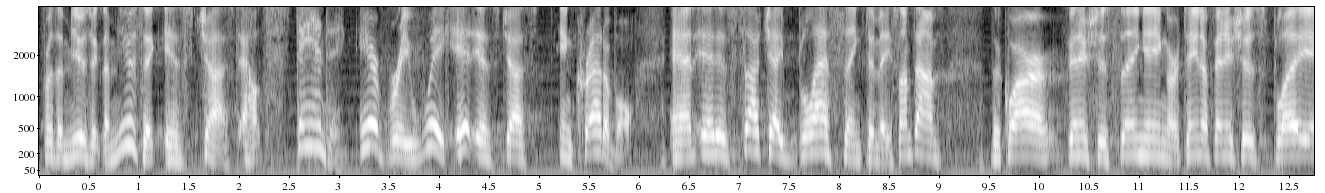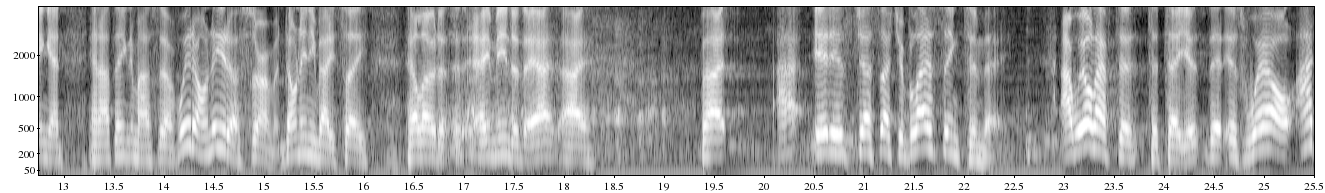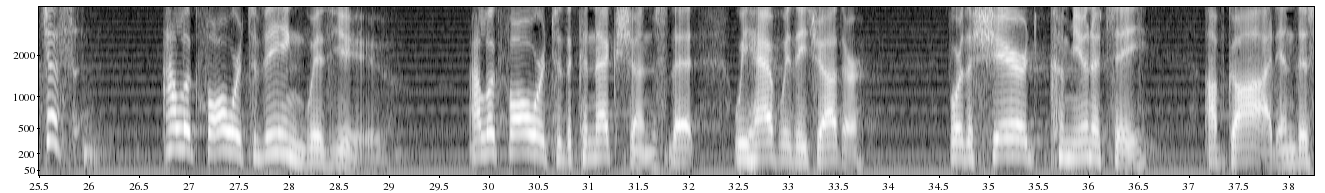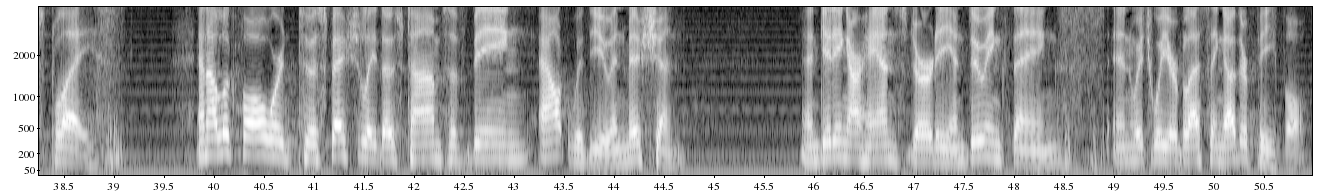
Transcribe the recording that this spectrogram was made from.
for the music. The music is just outstanding every week. It is just incredible. And it is such a blessing to me. Sometimes the choir finishes singing or Tina finishes playing, and, and I think to myself, we don't need a sermon. Don't anybody say hello to, amen to that. I, but I, it is just such a blessing to me. I will have to, to tell you that as well, I just, I look forward to being with you. I look forward to the connections that we have with each other for the shared community of God in this place. And I look forward to especially those times of being out with you in mission and getting our hands dirty and doing things in which we are blessing other people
